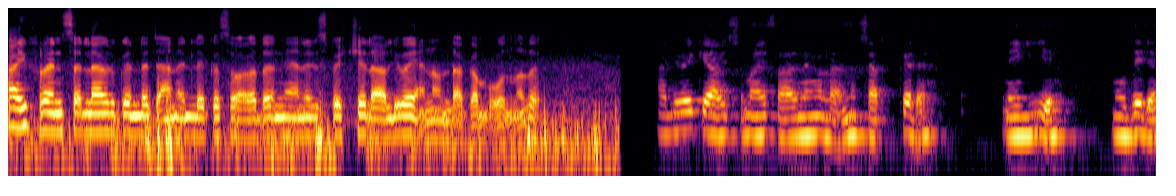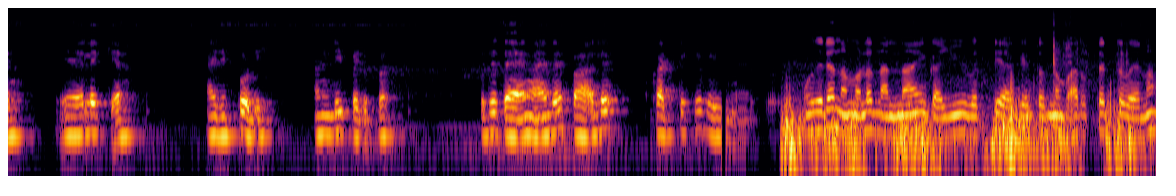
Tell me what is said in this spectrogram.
ഹായ് ഫ്രണ്ട്സ് എല്ലാവർക്കും എന്റെ ചാനലിലേക്ക് സ്വാഗതം. ഞാനൊരു സ്പെഷ്യൽ അലുവയാണ് ഉണ്ടാക്കാൻ പോകുന്നത്. അലുവയ്ക്ക് ആവശ്യമായ സാധനങ്ങളാണ് ശർക്കര നെയ്യ് മുതിര ഏലയ്ക്ക അരിപ്പൊടി അണ്ടിപ്പരിപ്പ് ഒരു തേങ്ങയുടെ പാൽ കട്ടിക്ക് പിഴിഞ്ഞെടുത്തത് മുതിര നമ്മൾ നന്നായി കഴുകി വൃത്തിയാക്കിയിട്ടൊന്ന് വറുത്തിട്ട് വേണം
